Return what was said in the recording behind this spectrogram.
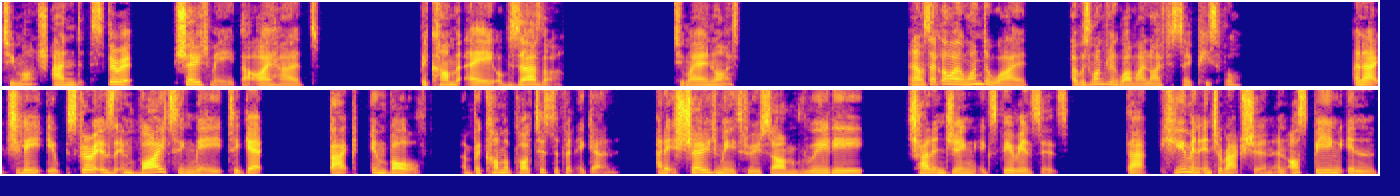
too much. And spirit showed me that I had become a observer to my own life. And I was like, oh, I wonder why. I was wondering why my life is so peaceful. And actually, it, Spirit was inviting me to get back involved and become a participant again. And it showed me through some really challenging experiences that human interaction and us being in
